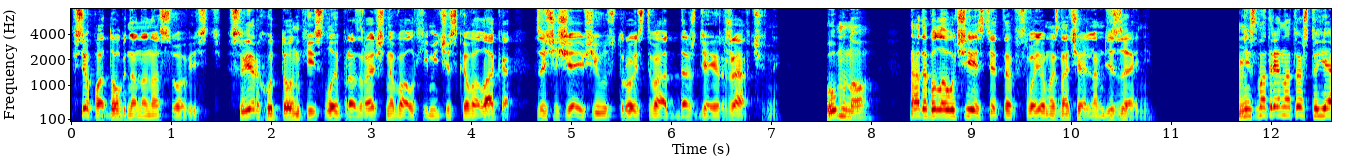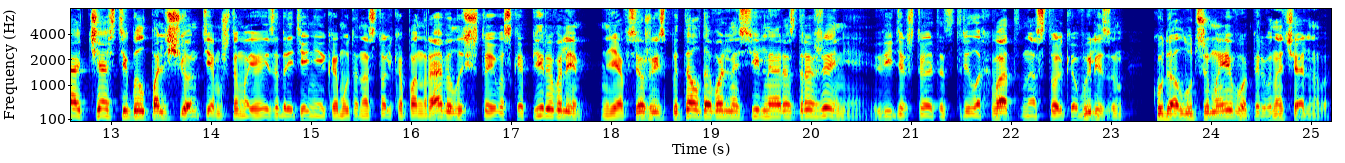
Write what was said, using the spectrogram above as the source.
Все подогнано на совесть. Сверху тонкий слой прозрачного алхимического лака, защищающий устройство от дождя и ржавчины. Умно. Надо было учесть это в своем изначальном дизайне. Несмотря на то, что я отчасти был польщен тем, что мое изобретение кому-то настолько понравилось, что его скопировали, я все же испытал довольно сильное раздражение, видя, что этот стрелохват настолько вылезан, куда лучше моего первоначального.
